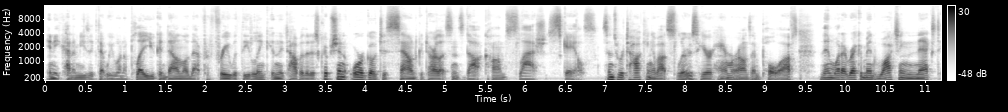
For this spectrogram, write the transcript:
any kind of music that we want to play. You can download that for free with the link in the top of the description or go to soundguitarlessons.com slash scales. Since we're talking about slurs here, hammer-ons and pull-offs, then what I recommend watching next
